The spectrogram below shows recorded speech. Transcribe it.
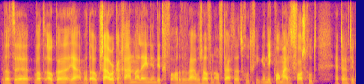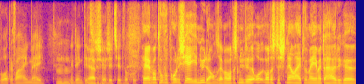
Wat, uh, wat, ook, uh, ja, wat ook sour kan gaan. Maar alleen in dit geval hadden we, waren we zo van overtuigd dat het goed ging. En ik kwam uit het vastgoed, heb daar natuurlijk wel wat ervaring mee. Mm -hmm. En ik denk, dit, ja, is, dit zit wel goed. Hey, ja. Want hoeveel produceer je nu dan? Zeg maar, wat, is nu de, wat is de snelheid waarmee je met de huidige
